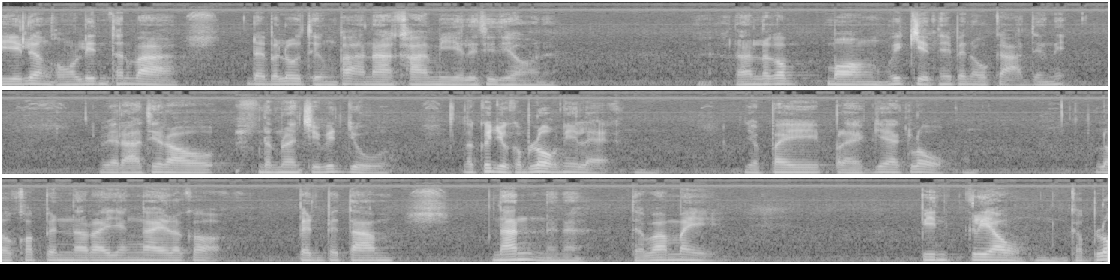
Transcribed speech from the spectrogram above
ดีๆ เรื่องของลิ้นท่านว่าได้บรรลุถึงพระอนาคามีเลยทีเดียวนะแล้วเราก็มองวิกฤตให้เป็นโอกาสอย่างนี้ เวลาที่เราดำเนินชีวิตอยู่ แล้วก็อยู่กับโลกนี่แหละ อย่าไปแปลกแยกโลก โลกก็เป็นอะไรยังไงแล้วก็เป็นไปตามนั้นนะนะแต่ว่าไม่ปีนเกลียวกับโล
